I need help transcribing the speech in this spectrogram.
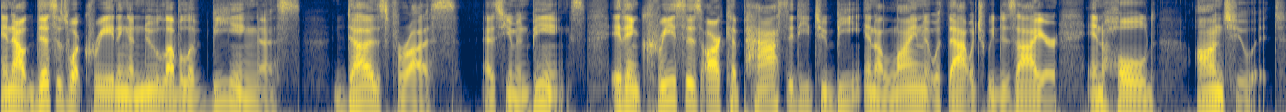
And now, this is what creating a new level of beingness does for us as human beings. It increases our capacity to be in alignment with that which we desire and hold onto it.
